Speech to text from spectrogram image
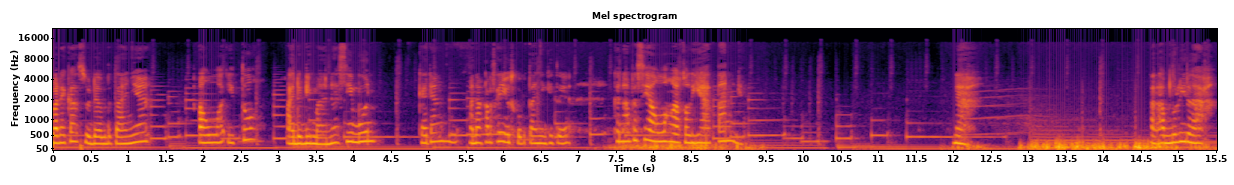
Mereka sudah bertanya, Allah itu ada di mana sih bun? Kadang anak saya juga suka bertanya gitu ya. Kenapa sih Allah nggak kelihatan gitu? Nah, Alhamdulillah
